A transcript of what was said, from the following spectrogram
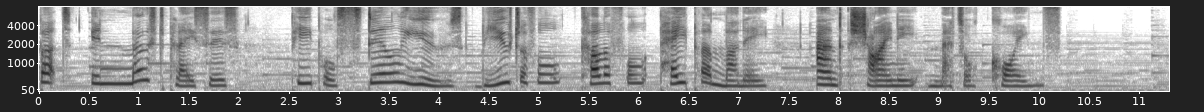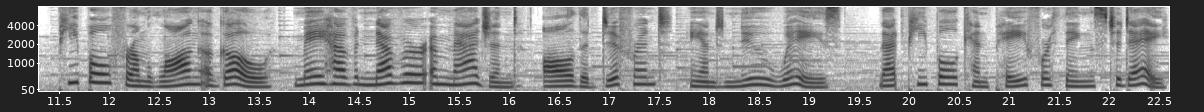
But in most places, people still use beautiful, colourful paper money and shiny metal coins. People from long ago may have never imagined all the different and new ways that people can pay for things today.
